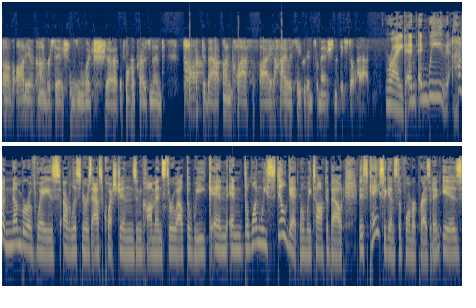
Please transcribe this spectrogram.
of audio conversations in which uh, the former president talked about unclassified, highly secret information that he still had. Right. And and we have a number of ways our listeners ask questions and comments throughout the week. And and the one we still get when we talk about this case against the former president is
